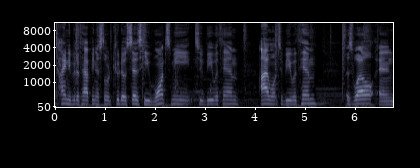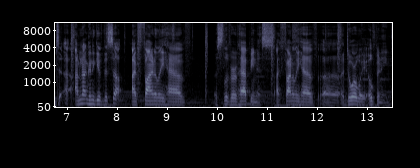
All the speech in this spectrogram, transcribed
tiny bit of happiness. Lord Kudo says he wants me to be with him. I want to be with him as well, and uh, I'm not going to give this up. I finally have a sliver of happiness. I finally have uh, a doorway opening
